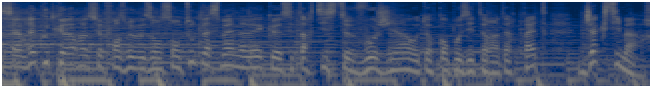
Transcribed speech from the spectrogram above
c'est un vrai coup de cœur hein, sur France Bleu Besançon toute la semaine avec euh, cet artiste vosgien, auteur, compositeur, interprète, Jack Simard.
